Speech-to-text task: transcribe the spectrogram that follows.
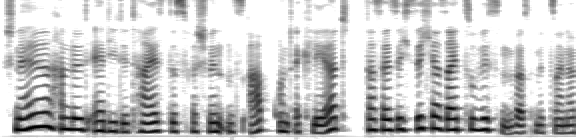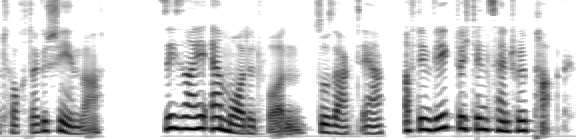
Schnell handelt er die Details des Verschwindens ab und erklärt, dass er sich sicher sei zu wissen, was mit seiner Tochter geschehen war. Sie sei ermordet worden, so sagt er, auf dem Weg durch den Central Park.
